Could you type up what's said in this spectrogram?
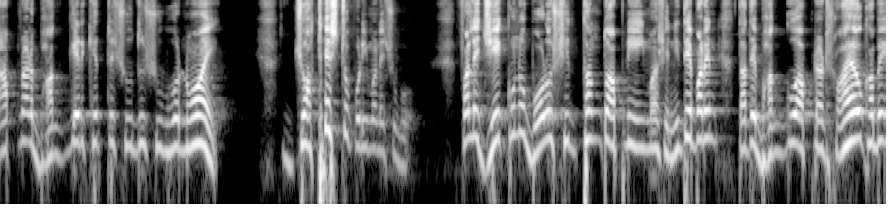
আপনার ভাগ্যের ক্ষেত্রে শুধু শুভ নয়, যথেষ্ট পরিমাণে শুভ। ফলে যে কোনো বড় সিদ্ধান্ত আপনি এই মাসে নিতে পারেন, তাতে ভাগ্য আপনার সহায়ক হবে।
